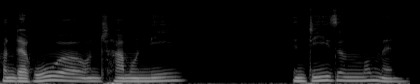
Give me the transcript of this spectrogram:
Von der Ruhe und Harmonie in diesem Moment.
